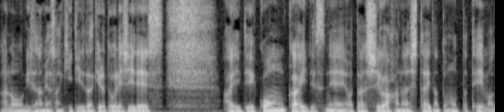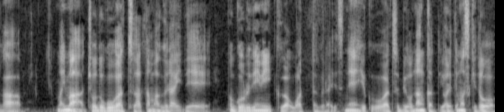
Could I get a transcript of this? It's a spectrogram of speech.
あのリスナーの皆さん聞いていただけると嬉しいです。はい。で、今回ですね、私が話したいなと思ったテーマが、まあ今、ちょうど5月頭ぐらいで、ゴールデンウィークが終わったぐらいですね。よく5月病なんかって言われてますけど、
